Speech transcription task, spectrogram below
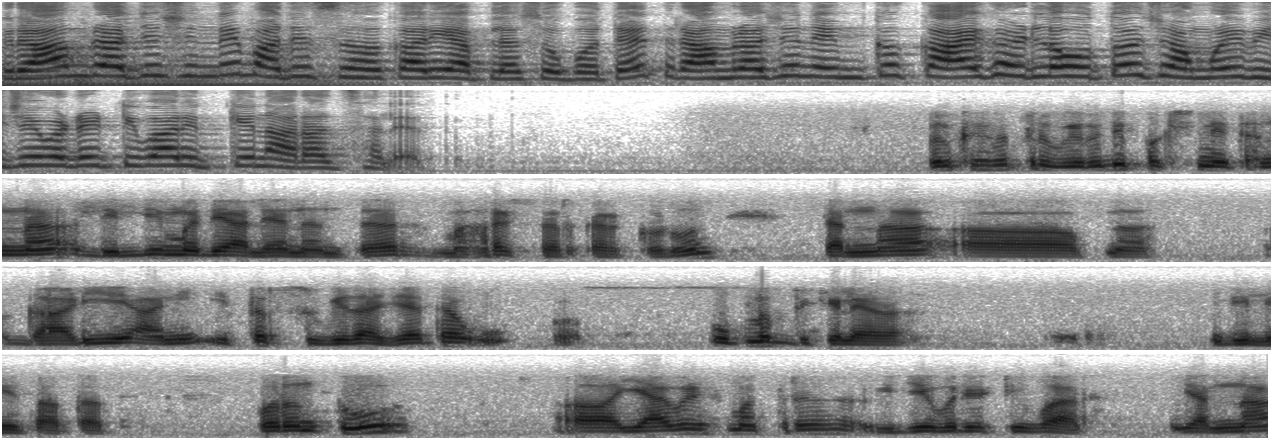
रामराजे शिंदे माझे सहकारी आपल्यासोबत आहेत. रामराजे नेमकं काय घडलं होतं ज्यामुळे विजय वडेट्टीवार इतके नाराज झालेत? पण खरं तर विरोधी पक्षनेत्यांना दिल्लीमध्ये आल्यानंतर महाराष्ट्र सरकारकडून त्यांना गाडी आणि इतर सुविधा ज्या त्या उपलब्ध केल्या दिले जातात. परंतु यावेळेस मात्र विजय वडेट्टीवार यांना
